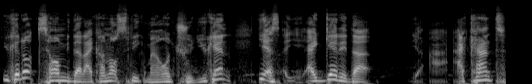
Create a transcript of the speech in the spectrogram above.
you cannot tell me that I cannot speak my own truth. You can yes, I, I get it that I- can't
